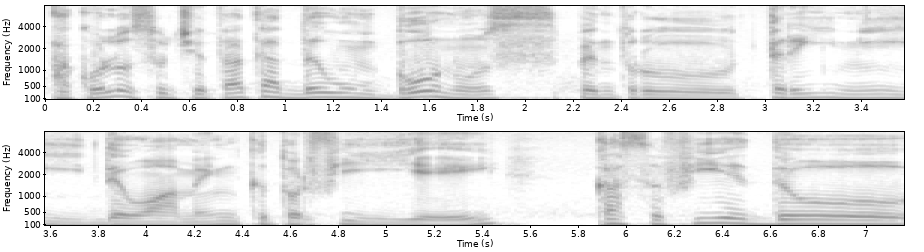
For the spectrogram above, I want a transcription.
Acolo societatea dă un bonus pentru 3000 de oameni, cât or fi ei, ca să fie de o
